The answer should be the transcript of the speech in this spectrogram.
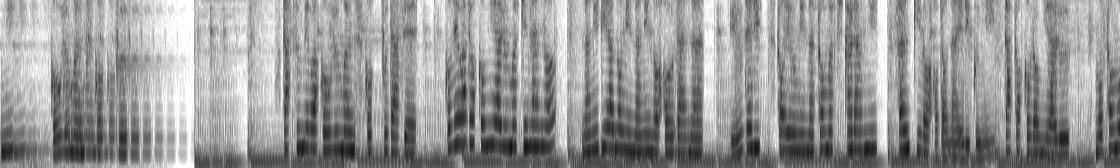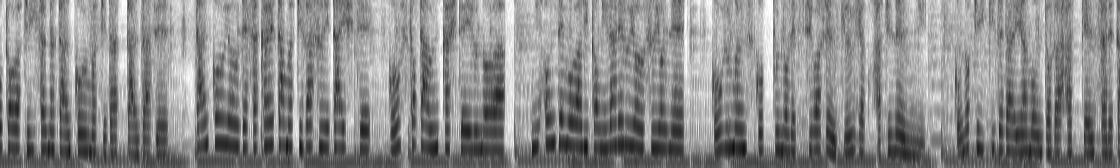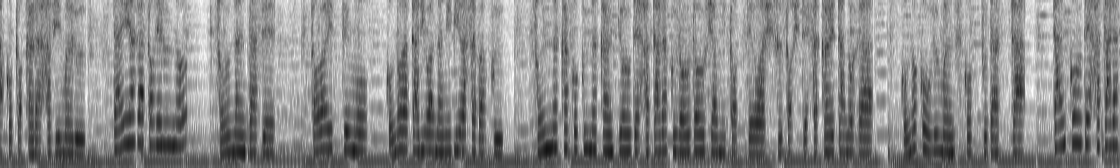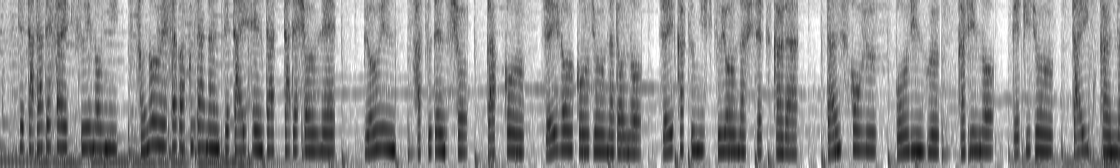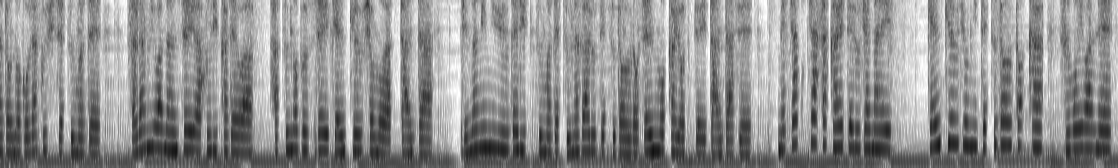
2、コールマンスコップ。二つ目はコールマンスコップだぜ。これはどこにある街なの？ナミビアの南の方だな。ユーデリッツという港町からに、3キロほど内陸に行ったところにある、もともとは小さな炭鉱町だったんだぜ。炭鉱業で栄えた町が衰退して、ゴーストタウン化しているのは、日本でも割と見られる様子よね。コールマンスコップの歴史は1908年に、この地域でダイヤモンドが発見されたことから始まる。ダイヤが取れるの？そうなんだぜ。とは言っても、この辺りはナミビア砂漠。そんな過酷な環境で働く労働者にとってオアシスとして栄えたのが、このコールマンスコップだった。炭鉱で働くってただでさえきついのに、その上砂漠だなんて大変だったでしょうね。病院、発電所、学校、製氷工場などの生活に必要な施設から、ダンスホール、ボーリング、カジノ、劇場、体育館などの娯楽施設まで、さらには南西アフリカでは、初の物性研究所もあったんだ。ちなみにユーデリッツまで繋がる鉄道路線も通っていたんだぜ。めちゃくちゃ栄えてるじゃない。研究所に鉄道とか、すごいわね。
